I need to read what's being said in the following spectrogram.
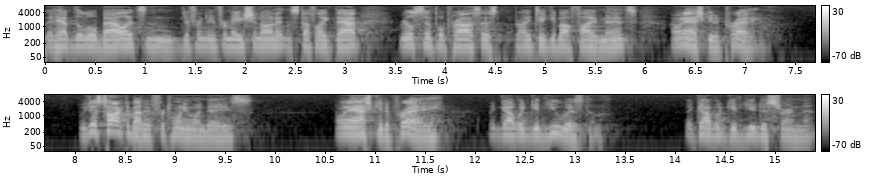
that have the little ballots and different information on it and stuff like that. Real simple process, probably take you about five minutes. I want to ask you to pray. We just talked about it for 21 days. I want to ask you to pray that God would give you wisdom, that God would give you discernment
